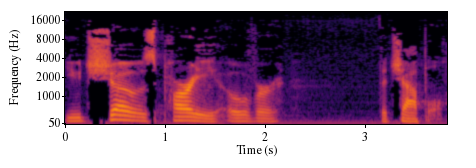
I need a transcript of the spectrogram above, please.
You chose party over the chapel.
